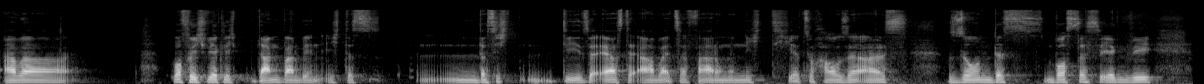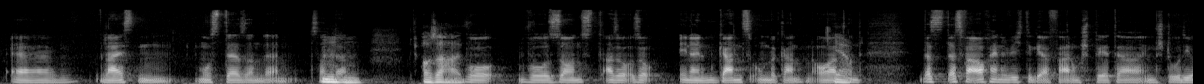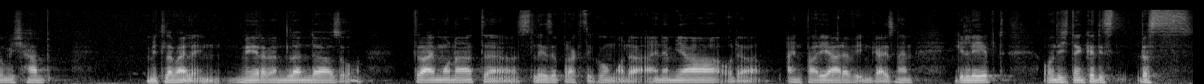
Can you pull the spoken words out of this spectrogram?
aber wofür ich wirklich dankbar bin, ich, dass, dass ich diese erste Arbeitserfahrungen nicht hier zu Hause als Sohn des Bosses irgendwie äh, leisten musste, sondern, sondern mhm. außerhalb. Wo, wo sonst, also so in einem ganz unbekannten Ort. Ja. Und das, das war auch eine wichtige Erfahrung später im Studium. Ich habe mittlerweile in mehreren Ländern so drei Monate als Lesepraktikum oder einem Jahr oder ein paar Jahre wie in Geisenheim gelebt. Und ich denke, das, das,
